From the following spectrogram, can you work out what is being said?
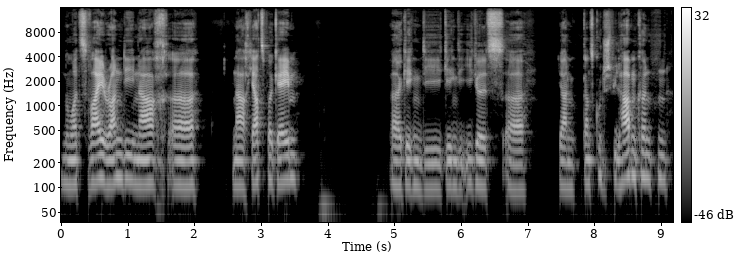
Nummer 2 Run, die nach, äh, nach Yards per Game äh, gegen, die, gegen die Eagles äh, ja ein ganz gutes Spiel haben könnten.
